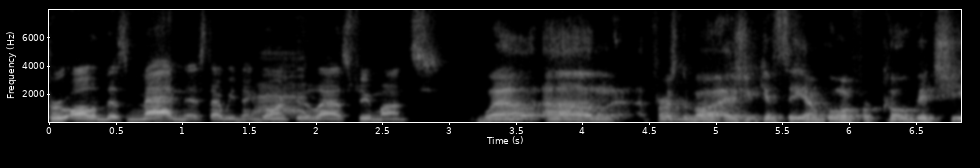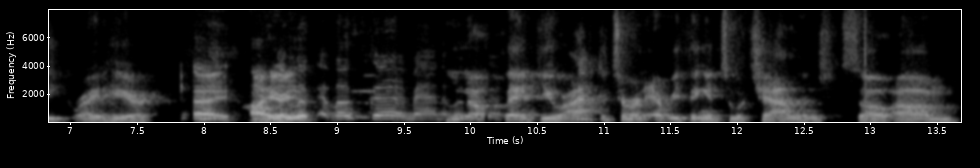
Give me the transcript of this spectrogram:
through all of this madness that we've been going through the last few months? Well, um, first of all, as you can see, I'm going for COVID chic right here. Hey, I hear it you. Look, it looks good, man. It you know, good. thank you. I have to turn everything into a challenge. So um,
